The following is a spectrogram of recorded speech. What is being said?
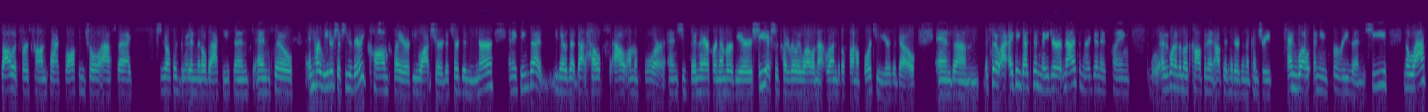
solid first contact, ball control aspect. She's also good in middle back defense. And so, in her leadership, she's a very calm player. If you watch her, just her demeanor, and I think that you know that that helps out on the floor. And she's been there for a number of years. She actually played really well in that run to the Final Four two years ago. And um, so I, I think that's been major. Madison Rigdon is playing as one of the most confident outside hitters in the country. And well, I mean, for reason. She, in the last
